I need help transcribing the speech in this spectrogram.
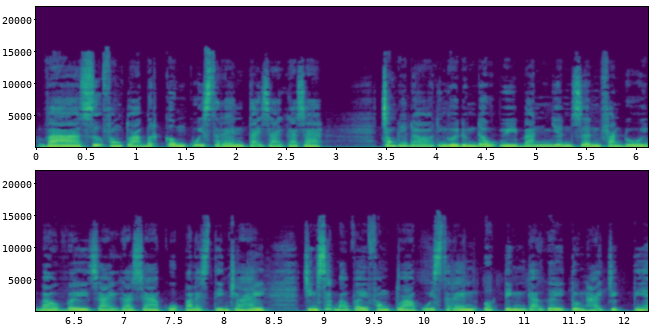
và sự phong tỏa bất công của Israel tại giải Gaza. Trong khi đó, thì người đứng đầu Ủy ban Nhân dân phản đối bao vây giải Gaza của Palestine cho hay, chính sách bao vây phong tỏa của Israel ước tính đã gây tổn hại trực tiếp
